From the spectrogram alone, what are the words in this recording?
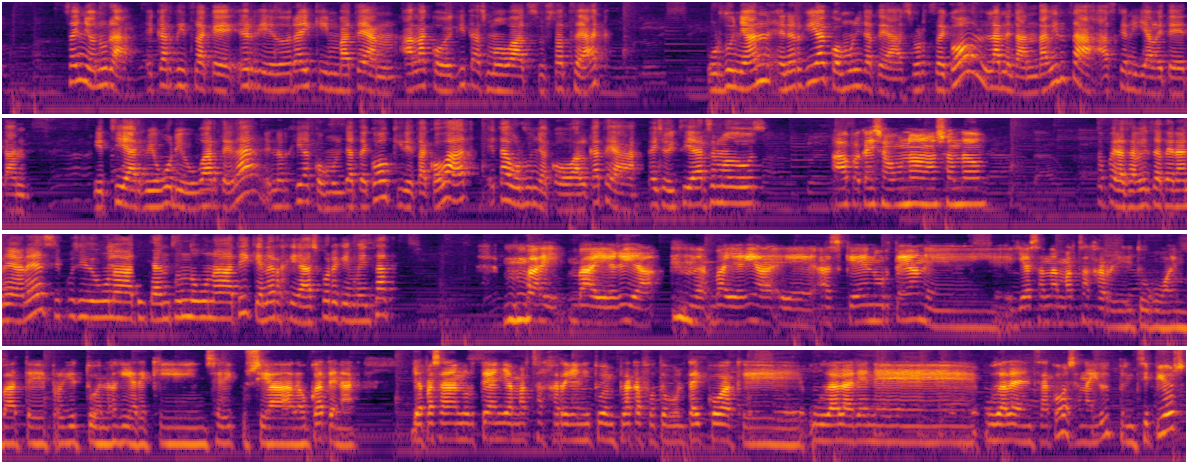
Zein onura ekar ditzake herri edo eraikin batean halako egitasmo bat sustatzeak? Urduñan, energia komunitatea sortzeko lanetan dabiltza azken hilabeteetan. Itziar biguri ugarte da, energia komunitateko kidetako bat, eta urduñako alkatea. Kaixo, itziar zen moduz? Apa, kaixo, uno, oso ondo. Topera zabiltzate lanean, ez? Ikusi dugunagatik, entzun dugunagatik, energia askorekin behintzat. Bai, bai, egia, bai, egia, e, azken urtean, e, egia esan da martxan jarri ditugu hainbat e, proiektu energiarekin zerikusia daukatenak. Ja pasadan urtean ja martxan jarri genituen plaka fotovoltaikoak e, udalaren e, udalarentzako, esan nahi dut, printzipioz,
